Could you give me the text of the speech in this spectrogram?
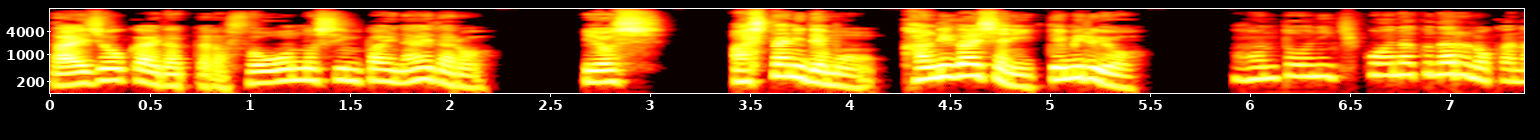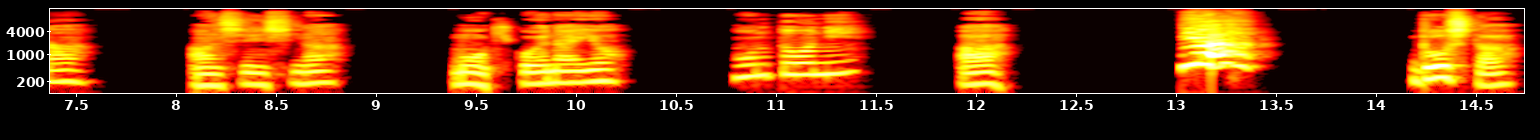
最上階だったら騒音の心配ないだろ？う。よし。明日にでも管理会社に行ってみるよ。本当に聞こえなくなるのかな？安心しな。もう聞こえないよ。本当に？あ。いやどうした？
